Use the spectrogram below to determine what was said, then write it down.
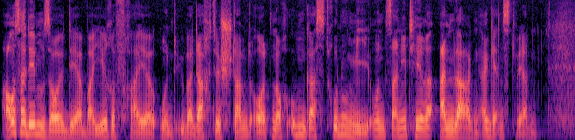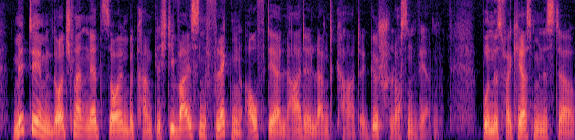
Außerdem soll der barrierefreie und überdachte Standort noch um Gastronomie und sanitäre Anlagen ergänzt werden. Mit dem Deutschlandnetz sollen bekanntlich die weißen Flecken auf der Ladelandkarte geschlossen werden. Bundesverkehrsminister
